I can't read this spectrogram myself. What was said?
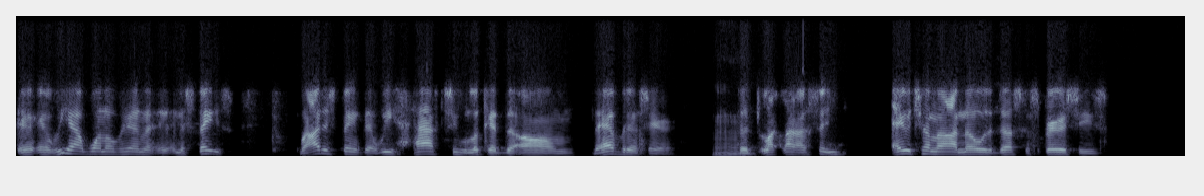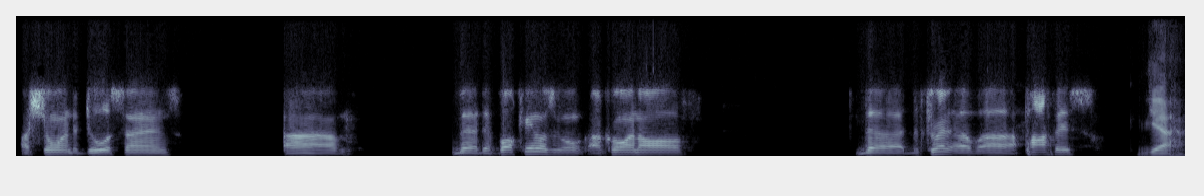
and, and we have one over here in the in the states. But I just think that we have to look at the um the evidence here. Mhm. The like like I said, every time I know the dust conspiracies are showing the dual suns. Um, the the volcanoes are going, are going off. The the threat of uh, Apophis. Yeah,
